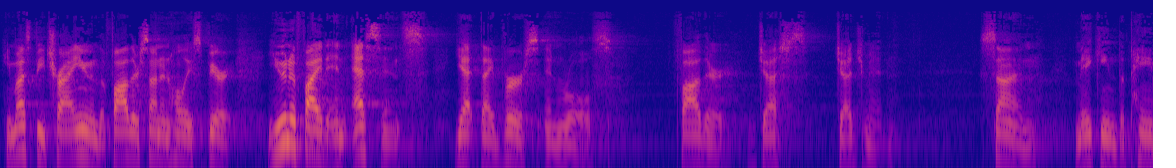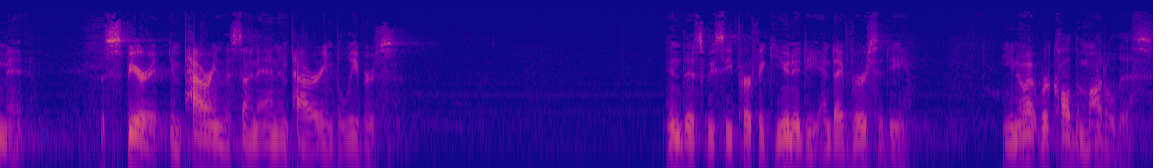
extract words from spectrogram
he must be triune, the Father, Son, and Holy Spirit, unified in essence, yet diverse in roles. Father, just judgment. Son, making the payment. The Spirit, empowering the Son and empowering believers. In this, we see perfect unity and diversity. You know what? We're called to model this.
